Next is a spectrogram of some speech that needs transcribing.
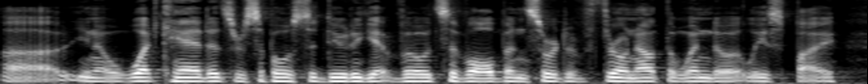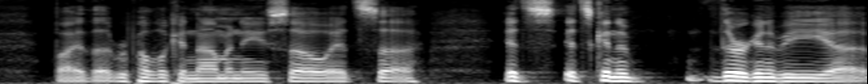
uh, you know what candidates are supposed to do to get votes, have all been sort of thrown out the window, at least by by the Republican nominee. So it's uh, it's it's gonna there are gonna be uh,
